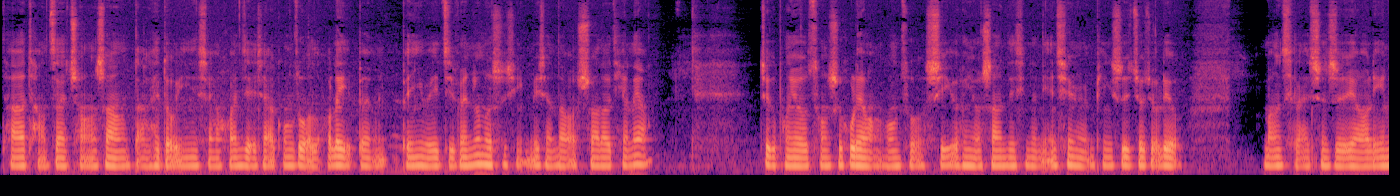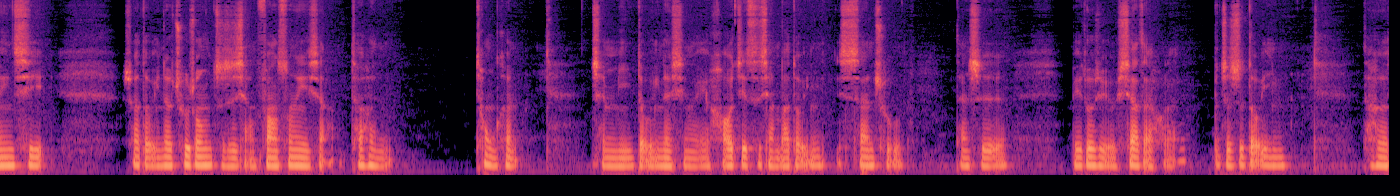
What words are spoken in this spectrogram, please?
他躺在床上打开抖音，想要缓解一下工作劳累。本本以为几分钟的事情，没想到刷到天亮。这个朋友从事互联网工作，是一个很有上进心的年轻人，平时九九六，忙起来甚至要零零七。刷抖音的初衷只是想放松一下，他很痛恨沉迷抖音的行为，好几次想把抖音删除，但是。没多久又下载回来，不只是抖音，他和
